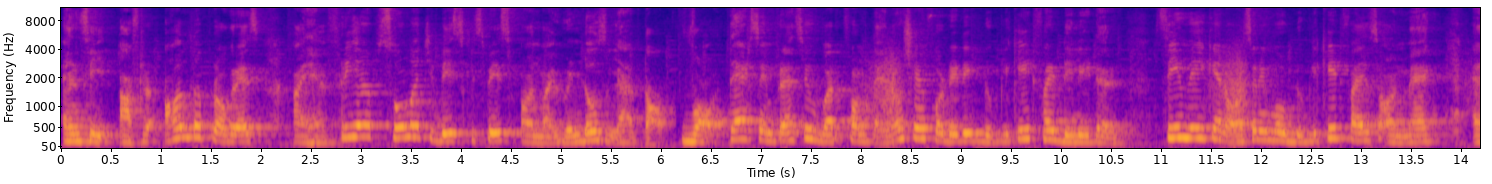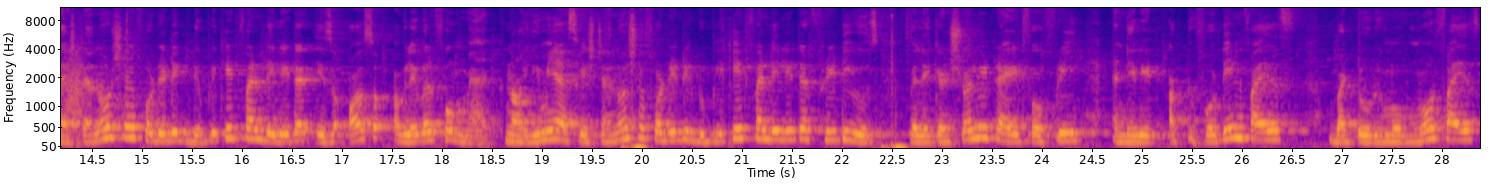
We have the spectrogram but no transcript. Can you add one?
and see after all the progress I have free up so much disk space on my Windows laptop. Wow that's impressive work from Tenorshare 4DDiG duplicate file deleter. Same way you can also remove duplicate files on Mac as Tenorshare 4DDiG Duplicate File Deleter is also available for Mac. Now you may ask is Tenorshare 4DDiG Duplicate File Deleter free to use? Well you can surely try it for free and delete up to 14 files but to remove more files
